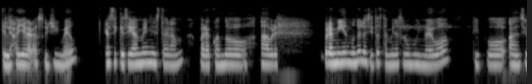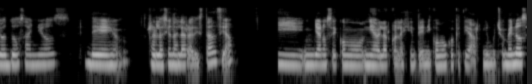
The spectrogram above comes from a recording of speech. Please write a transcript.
que les va a llegar a su Gmail. Así que síganme en Instagram para cuando abre. Para mí el mundo de las citas también es algo muy nuevo. Tipo, han sido dos años de relación a larga distancia y ya no sé cómo ni hablar con la gente, ni cómo coquetear, ni mucho menos.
